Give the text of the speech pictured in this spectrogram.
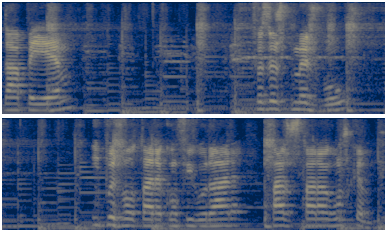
da APM, fazer os primeiros voos e depois voltar a configurar para ajustar alguns campos.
